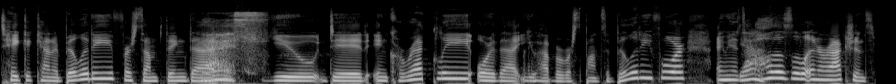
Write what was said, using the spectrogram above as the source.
take accountability for something that Yes. you did incorrectly or that you have a responsibility for? I mean, it's Yeah. all those little interactions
